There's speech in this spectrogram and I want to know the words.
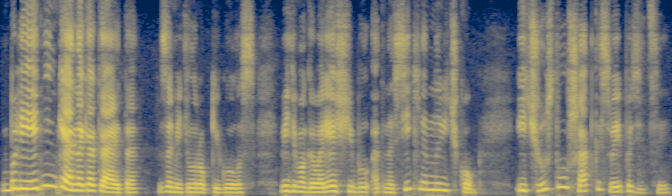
«Бледненькая она какая-то», — заметил робкий голос. Видимо, говорящий был относительным новичком и чувствовал шаткость своей позиции.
